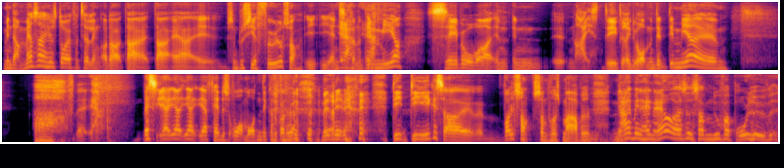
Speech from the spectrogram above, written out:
men der er masser af historiefortælling, og der, der, der er, øh, som du siger, følelser i, i ansigterne. Ja, Det er ja. mere sæbeopera end, end øh, nej, det er ikke det rigtige ord, men det, det er mere... Øh, åh, hvad, hvad, skal- jeg, jeg, jeg, jeg fattes ord, Morten, det kan du godt høre. Men, men det, det er ikke så øh, voldsomt som hos Marvel. Men, Nej, men han er jo også, som nu for Brolhøve,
